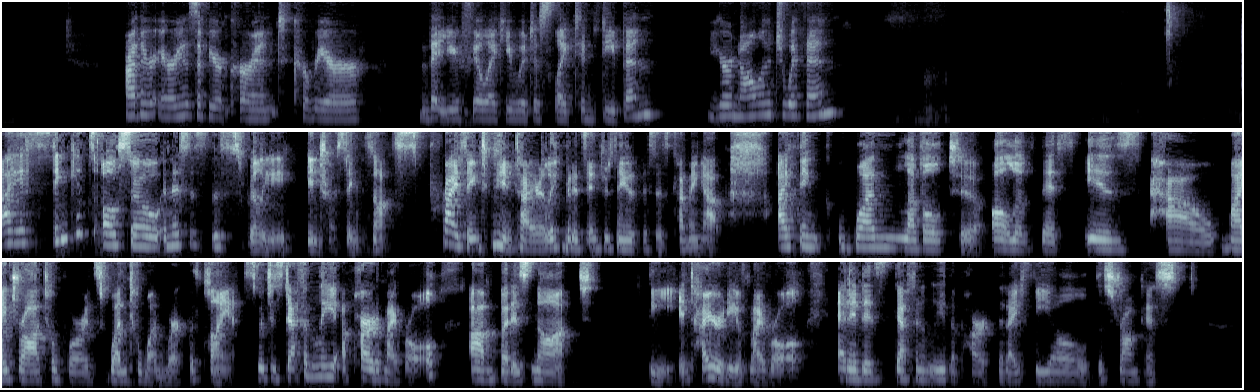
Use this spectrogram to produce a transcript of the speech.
are there areas of your current career that you feel like you would just like to deepen your knowledge within? I think it's also, and this is this is really interesting. It's not surprising to me entirely, but it's interesting that this is coming up. I think one level to all of this is how my draw towards one to one work with clients, which is definitely a part of my role, um, but is not the entirety of my role and it is definitely the part that I feel the strongest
